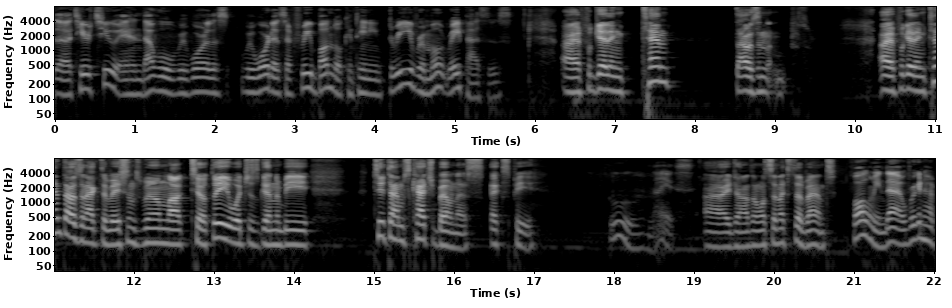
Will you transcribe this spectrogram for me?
uh, tier two, and that will reward us reward us a free bundle containing three remote raid passes. All right, for getting 10,000. All right, for getting 10,000 activations, we unlock tier three, which is gonna be two times catch bonus XP. Ooh, nice. All right, Jonathan, what's the next event? Following that, we're gonna have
